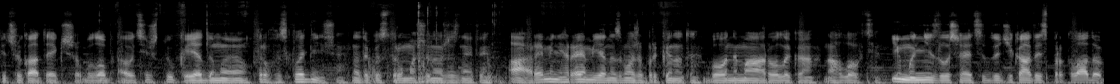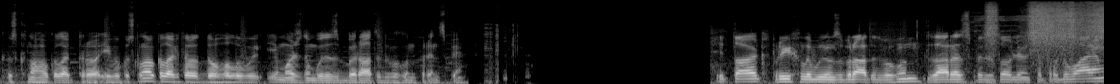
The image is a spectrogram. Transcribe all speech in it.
підшукати, якщо було б. А оці штуки, я думаю, трохи складніше на таку стару машину вже знайти. А, ремінь ГРМ я не зможу прикинути, бо нема ролика на головці. І мені залишається дочекатись прокладок випускного колектора і випускного колектора до голови, і можна буде збирати двигун, в принципі. І так, приїхали, будемо збирати двигун. Зараз підготовлюємося, продуваємо.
